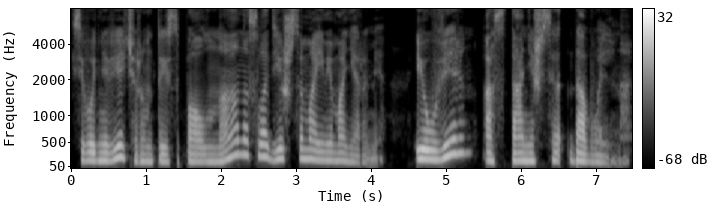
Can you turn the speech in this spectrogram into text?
«Сегодня вечером ты сполна насладишься моими манерами и, уверен, останешься довольна».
